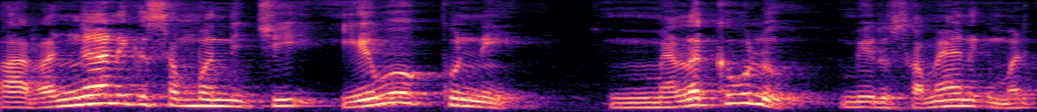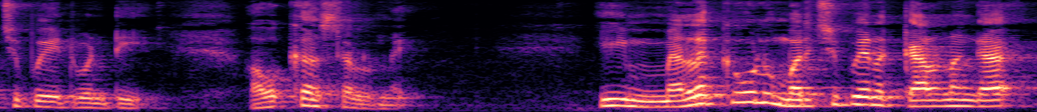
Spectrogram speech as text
ఆ రంగానికి సంబంధించి ఏవో కొన్ని మెలకువలు మీరు సమయానికి మర్చిపోయేటువంటి అవకాశాలు ఉన్నాయి ఈ మెలకువలు మర్చిపోయిన కారణంగా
